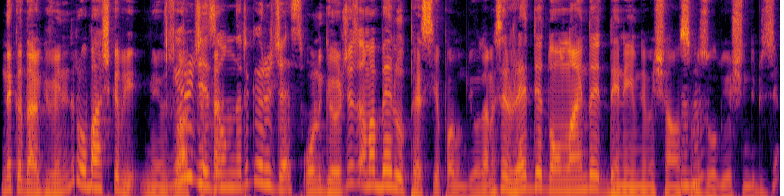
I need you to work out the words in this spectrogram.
Ne kadar güvenilir o başka bir mevzu. göreceğiz hakikaten. onları göreceğiz. Onu göreceğiz ama Battle Pass yapalım diyorlar. Mesela Red Dead Online'da deneyimleme şansımız oluyor şimdi bizim.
